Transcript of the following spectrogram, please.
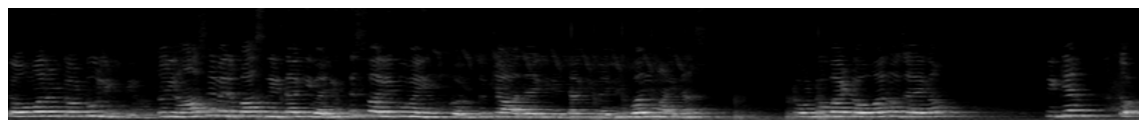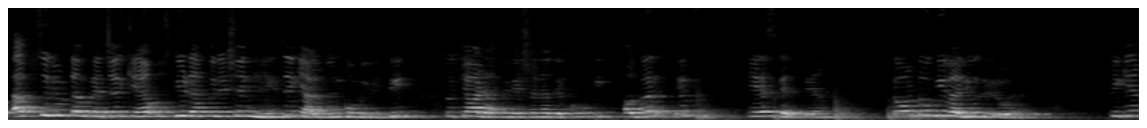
टो वन और टो टू लिख दिया। तो यहाँ से मेरे पास नीटा की वैल्यू इस वाले को मैं यूज़ करूँ तो क्या आ जाएगी नीटा की value one minus tau two by tau one हो जाएगा। ठीक है? तो एब्सोल्यूट टेम्परेचर क्या है? उसकी डेफिनेशन यहीं से कैल्विन को मिली थी। तो क्या डेफिनेशन है? देखो कि अगर इफ़ केस लेते हैं टो टू की वैल्यू ज़ीरो है। ठीक है?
